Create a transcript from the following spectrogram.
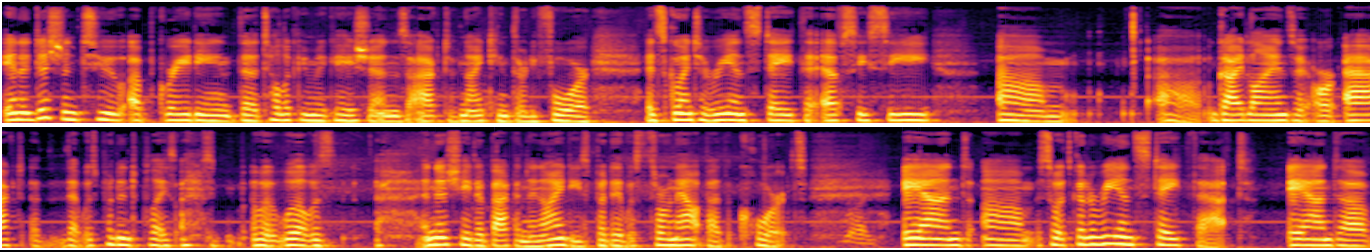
in addition to upgrading the Telecommunications Act of 1934, it's going to reinstate the FCC um, uh, guidelines or act that was put into place. well, it was initiated back in the 90s, but it was thrown out by the courts. Right. And um, so it's going to reinstate that. And uh,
